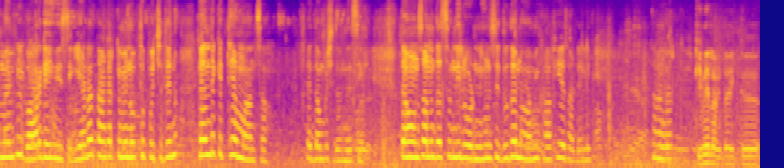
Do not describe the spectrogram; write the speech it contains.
ਮੈਂ ਵੀ ਬਾਹਰ ਗਈ ਹੋਈ ਸੀਗੀ, ਹਨਾ, ਤਾਂ ਕਰਕੇ ਮੈਨੂੰ ਉੱਥੇ ਪੁੱਛਦੇ ਨਾ, ਕਹਿੰਦੇ ਕਿੱਥੇ ਆ ਮਾਨਸਾ? ਇਦਾਂ ਪੁੱਛਦੇ ਹੁੰਦੇ ਸੀ। ਤਾਂ ਹੁਣ ਸਾਨੂੰ ਦੱਸਣ ਦੀ ਲੋੜ ਨਹੀਂ, ਹੁਣ ਸਿੱਧੂ ਦਾ ਨਾਮ ਹੀ ਕਾਫੀ ਹੈ ਸਾਡੇ ਲਈ। ਤਾਂ ਕਰਕੇ। ਕਿਵੇਂ ਲੱਗਦਾ ਇੱਕ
